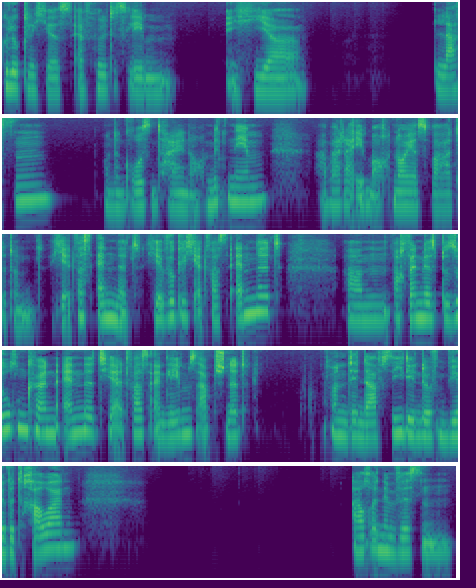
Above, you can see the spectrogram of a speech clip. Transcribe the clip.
glückliches, erfülltes Leben hier lassen und in großen Teilen auch mitnehmen, aber da eben auch Neues wartet und hier etwas endet, hier wirklich etwas endet. Ähm, auch wenn wir es besuchen können, endet hier etwas, ein Lebensabschnitt und den darf sie, den dürfen wir betrauern, auch in dem Wissen,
